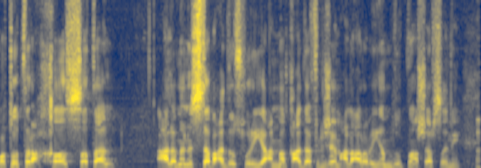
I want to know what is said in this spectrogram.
وتطرح خاصة على من استبعد سوريا عن مقعدها في الجامعة العربية منذ 12 سنة م.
